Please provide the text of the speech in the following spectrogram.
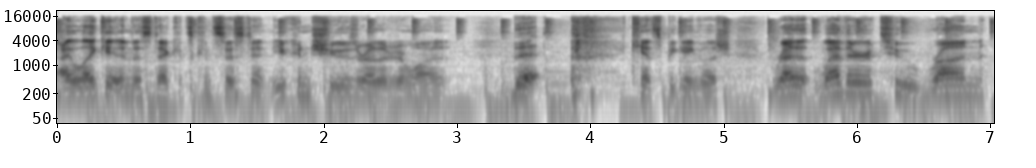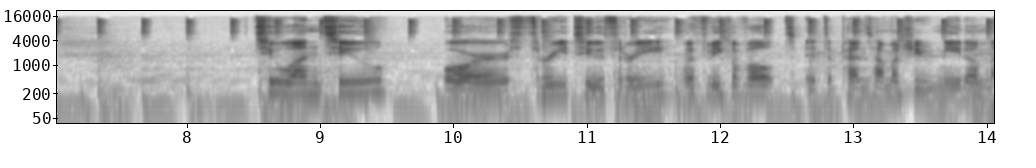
I like it in this deck. It's consistent. You can choose whether to want... The can't speak English. Whether to run 2-1-2 or 3-2-3 with Vikavolt. It depends how much you need them.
